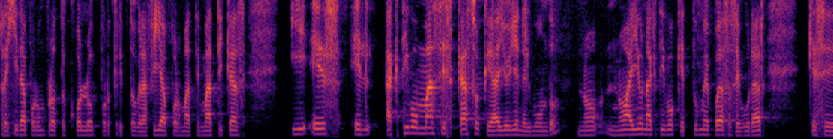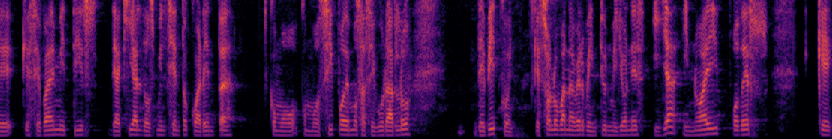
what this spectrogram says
regida por un protocolo, por criptografía, por matemáticas, y es el activo más escaso que hay hoy en el mundo. No, no hay un activo que tú me puedas asegurar que se, que se va a emitir de aquí al 2140, como, como sí podemos asegurarlo de Bitcoin, que solo van a haber 21 millones y ya, y no hay poder que,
